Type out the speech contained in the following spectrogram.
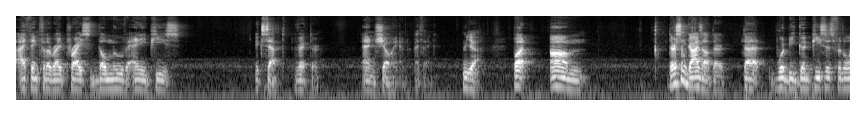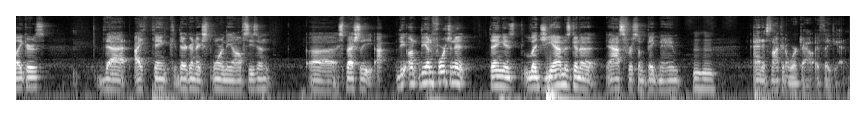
I think for the right price they'll move any piece except Victor and Sochan. I think. Yeah, But um, there's some guys out there that would be good pieces for the Lakers that I think they're going to explore in the offseason. Uh, especially uh, the un- the unfortunate thing is Le GM is going to ask for some big name, mm-hmm. And it's not going to work out if they get him.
